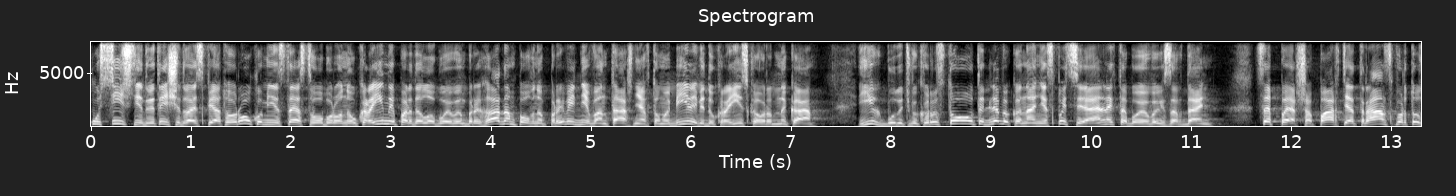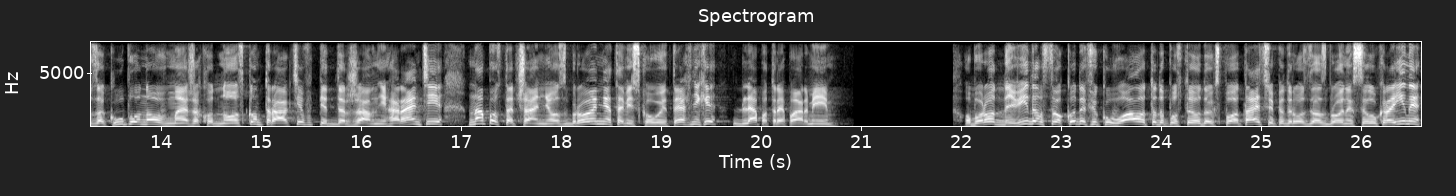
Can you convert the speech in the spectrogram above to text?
У січні 2025 року Міністерство оборони України передало бойовим бригадам повнопривідні вантажні автомобілі від українського виробника. Їх будуть використовувати для виконання спеціальних та бойових завдань. Це перша партія транспорту, закупленого в межах одного з контрактів під державні гарантії на постачання озброєння та військової техніки для потреб армії. Оборонне відомство кодифікувало та допустило до експлуатації підрозділу збройних сил України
